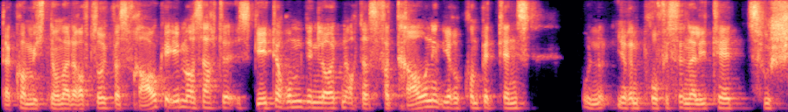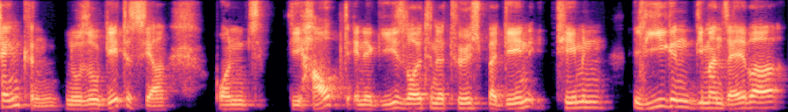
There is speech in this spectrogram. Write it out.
da komme ich nochmal darauf zurück, was Frauke eben auch sagte. Es geht darum, den Leuten auch das Vertrauen in ihre Kompetenz und ihren Professionalität zu schenken. Nur so geht es ja. Und die Hauptenergie sollte natürlich bei den Themen liegen, die man selber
